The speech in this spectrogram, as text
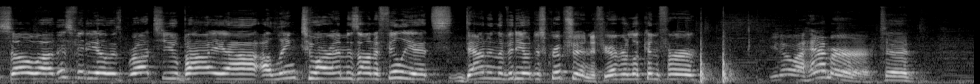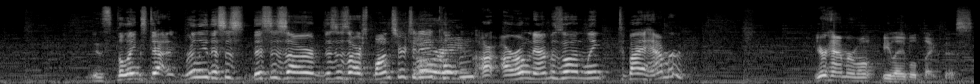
So uh, this video is brought to you by uh, a link to our Amazon affiliates down in the video description. If you're ever looking for, you know, a hammer to, it's the links down. Really, this is this is our this is our sponsor today, Sorry. Colton. Our, our own Amazon link to buy a hammer. Your hammer won't be labeled like this.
